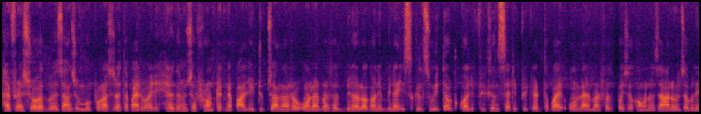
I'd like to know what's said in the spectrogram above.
हाई फ्रेन्ड्स स्वागत गर्न चाहन्छु। म प्रकाश र तपाईँहरू अहिले हेर्दै हुनुहुन्छ from tech Nepal YouTube channel र अनलाइन मार्फत बिना लगाउने बिना स्किल्स विदाउट क्वालिफिकेसन सर्टिफिकेट तपाईँ अनलाइन मार्फत पैसा कमाउन चाहनुहुन्छ भने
